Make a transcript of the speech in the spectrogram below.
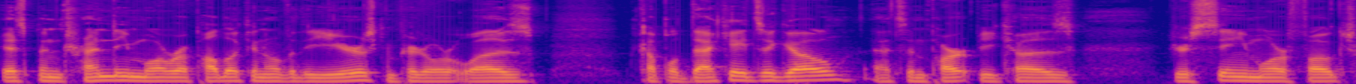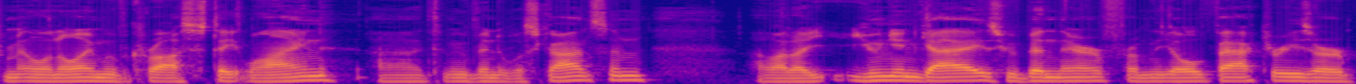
It's been trending more Republican over the years compared to where it was a couple decades ago. That's in part because you're seeing more folks from Illinois move across the state line uh, to move into Wisconsin. A lot of union guys who've been there from the old factories are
